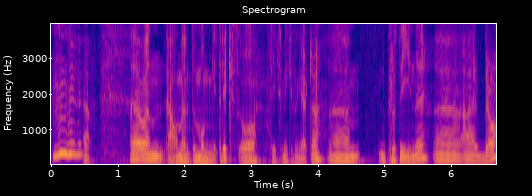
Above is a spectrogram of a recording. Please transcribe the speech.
ja. ja. Og en, ja, han nevnte mange triks, og triks som ikke fungerte. Eh, proteiner uh, er bra,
